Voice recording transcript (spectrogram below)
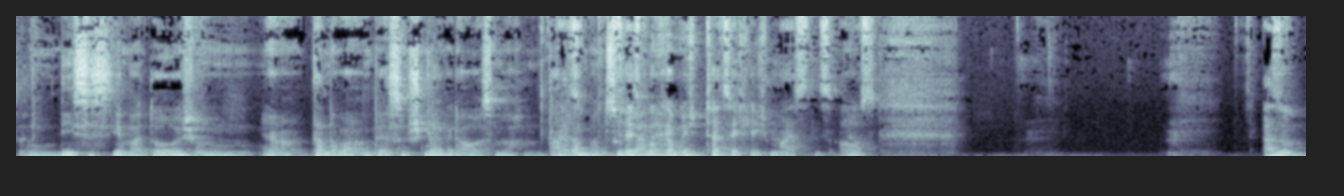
Dann liest es dir mal durch und ja, dann aber am besten schnell wieder ausmachen. Da Also man zu Facebook habe ich tatsächlich meistens aus. Also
